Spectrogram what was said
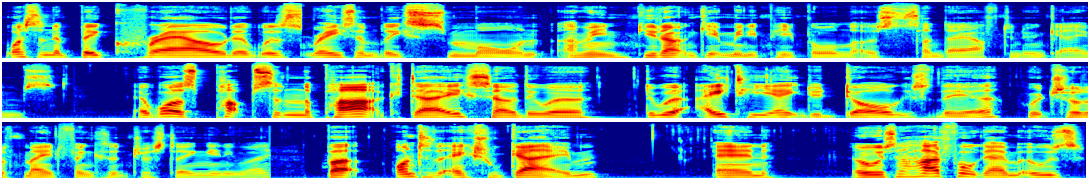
wasn't a big crowd. It was reasonably small. I mean, you don't get many people in those Sunday afternoon games. It was Pups in the Park Day, so there were there were 88 dogs there, which sort of made things interesting anyway. But onto the actual game, and it was a hard fought game. It was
